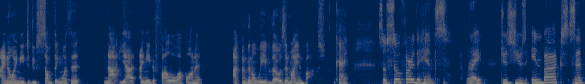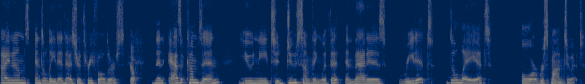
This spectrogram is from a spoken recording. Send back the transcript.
I know I need to do something with it, not yet. I need to follow up on it. I'm going to leave those in my inbox. Okay. So, so far the hints, right? Just use inbox, sent items, and deleted as your three folders. Yep. Then, as it comes in, you need to do something with it, and that is read it, delay it, or respond to it.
